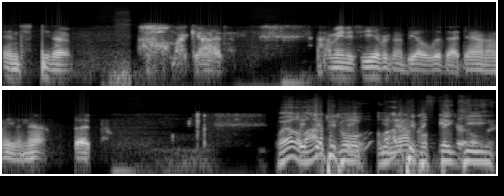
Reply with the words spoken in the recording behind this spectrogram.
And you know, oh my God. I mean, is he ever going to be able to live that down? I don't even know. But well, a lot of people, a lot of people think he. Over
